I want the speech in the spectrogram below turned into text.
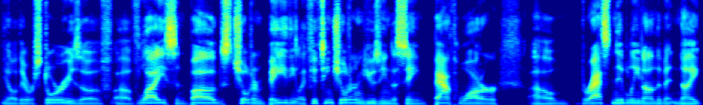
you know there were stories of of lice and bugs, children bathing, like 15 children using the same bath water, um, rats nibbling on them at night,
